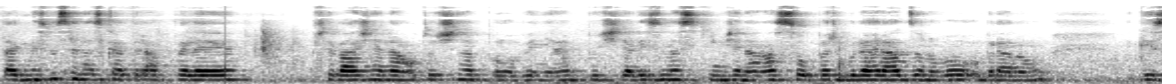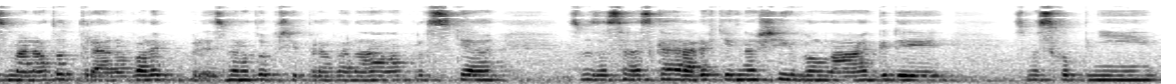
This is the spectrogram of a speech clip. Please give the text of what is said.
Tak my jsme se dneska trápili převážně na útočné polovině. Počítali jsme s tím, že na nás soupeř bude hrát za novou obranu. Taky jsme na to trénovali, byli jsme na to připravená, ale prostě jsme zase dneska hráli v těch našich vlnách, kdy jsme schopní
